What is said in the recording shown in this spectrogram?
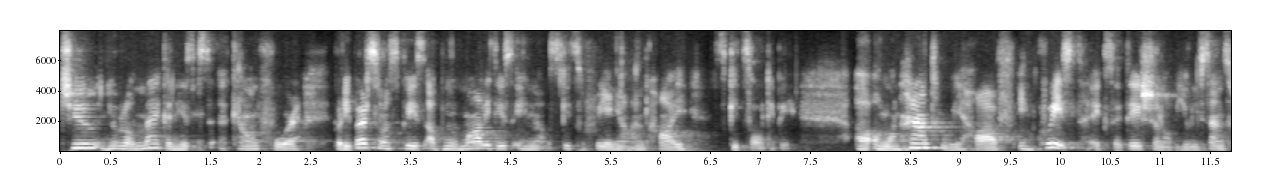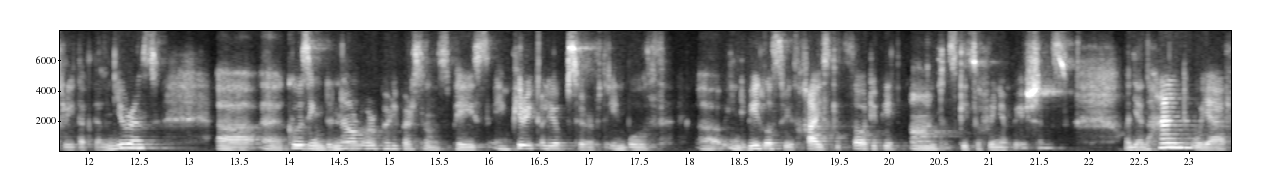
two neural mechanisms account for peripersonal space abnormalities in schizophrenia and high schizotypy. on one hand, we have increased excitation of unisensory tactile neurons, causing the narrower peripersonal space empirically observed in both uh, individuals with high schizotypy and schizophrenia patients. On the other hand, we have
